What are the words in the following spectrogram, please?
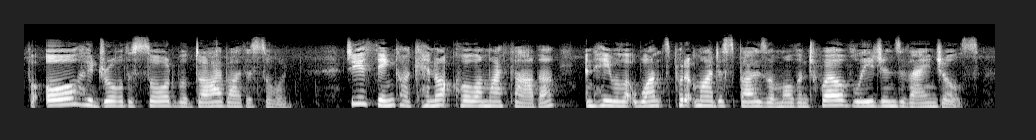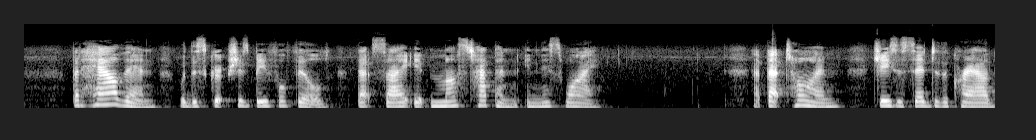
for all who draw the sword will die by the sword. Do you think I cannot call on my Father, and he will at once put at my disposal more than twelve legions of angels? But how then would the scriptures be fulfilled that say it must happen in this way? At that time, Jesus said to the crowd,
